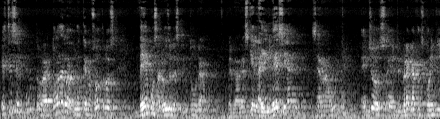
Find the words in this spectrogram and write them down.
este es el punto, ¿verdad? Todo lo que nosotros vemos a la luz de la escritura, ¿verdad? Es que la iglesia se reúne. Hechos, en primera carta de los Corintios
